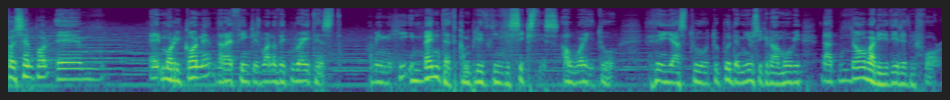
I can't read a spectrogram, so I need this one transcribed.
For example, um, eh, Morricone, that I think is one of the greatest. I mean, he invented completely in the 60s a way to just to, to put the music in a movie that nobody did it before.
